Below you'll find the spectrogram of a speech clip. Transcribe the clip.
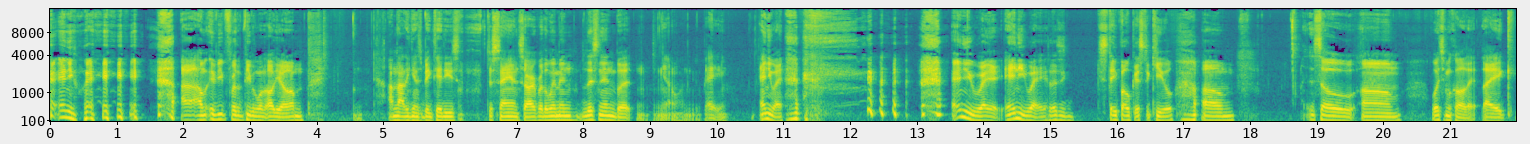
anyway, um, if you for the people on audio, I'm I'm not against big titties. Just saying, sorry for the women listening, but you know, hey. Anyway. anyway, anyway, let's stay focused Akil. Um, so, um, what you call it? Like,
